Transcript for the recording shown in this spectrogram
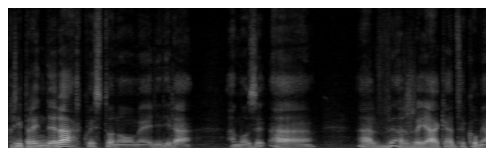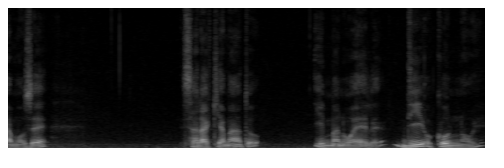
riprenderà questo nome e gli dirà a Mosè, a, al, al re Acaz come a Mosè, sarà chiamato Immanuele, Dio con noi.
